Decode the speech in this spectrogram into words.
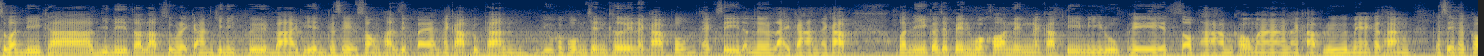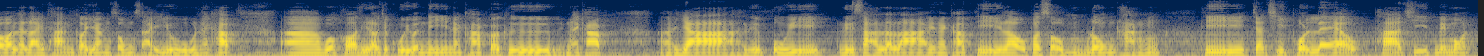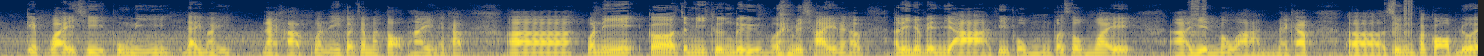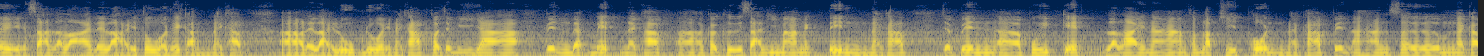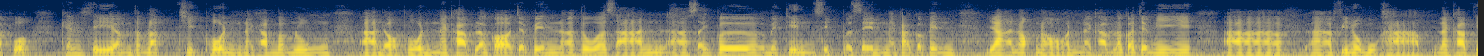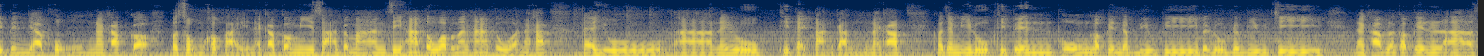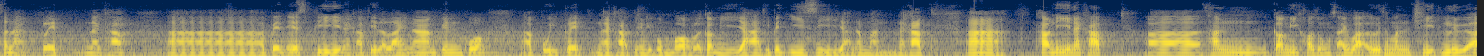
สวัสดีครับ ยินดีต้อนรับสู่รายการคลินิกพืชบายเพียนเกษตร 2018 นะครับทุกท่านอยู่กับผมเช่นเคยนะครับ ผมแท็กซี่ดำเนินรายการนะครับ วันนี้ก็จะเป็นหัวข้อหนึ่งนะครับที่มีลูกเพจสอบถามเข้ามานะครับ หรือแม้กระทั่งเกษตรกรหลาย ๆ ท่านก็ยังสงสัยอยู่นะครับหัวข้อที่เราจะคุยวันนี้นะครับก็คือนะครับยาหรือปุ๋ยหรือสารละลายนะครับ ที่เราผสมลงถังที่จะฉีดพ่นแล้ว ถ้าฉีดไม่หมด เก็บไว้ฉีดพรุ่งนี้ได้ไหมนะครับ วันนี้ก็จะมาตอบให้นะครับวันนี้ก็จะมีเครื่องดื่มเอ้ยไม่ใช่นะครับ อันนี้จะเป็นยาที่ผมผสมไว้เย็นเมื่อวานนะครับซึ่งประกอบด้วยสารละลายหลาย ๆ ตัวด้วยกันนะครับหลาย ๆ รูปด้วยนะครับ ก็จะมียา เป็นแบบเม็ดนะครับอ่าก็คือสารอีมาแมกตินนะครับจะเป็นอ่าปุ๋ยเกล็ดละลายน้ำสำหรับฉีดพ่นนะครับเป็นอาหารเสริมนะครับพวกแคลเซียมสำหรับฉีดพ่นนะครับบำรุงอาดอกผลนะครับแล้วก็จะเป็นอ่าตัวสารอ่าไซเปอร์เมทิน 10%นะครับก็เป็นยานอกหนอนนะครับแล้วก็จะมี ฟิโนบูคาบนะครับที่เป็นยาผงนะครับก็ผสมเข้าไปนะครับก็มีสารประมาณ 4-5 ตัวประมาณ 5 ตัวนะครับแต่อยู่ในรูปที่แตกต่างกันนะครับก็จะมีรูปที่เป็นผงก็เป็น WP เป็นรูป WG นะครับแล้วก็เป็นลักษณะเกล็ดนะครับเป็น SP นะครับที่ละลายน้ำเป็นพวกปุ๋ยเกล็ดนะครับอย่างที่ผมบอกแล้วก็มียาที่เป็น EC ยาน้ำมันนะครับอ่าคราวนี้นะครับ ท่านก็มีข้อสงสัยว่าเออถ้ามันฉีดเหลือ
